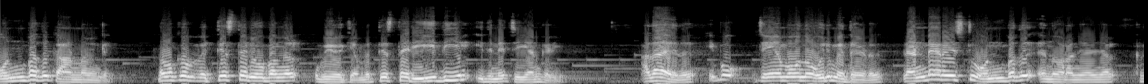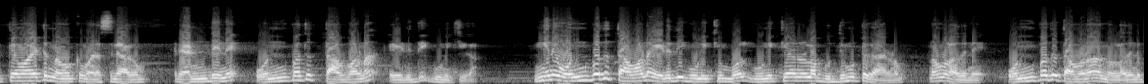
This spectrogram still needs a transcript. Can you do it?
ഒൻപത് കാണണമെങ്കിൽ നമുക്ക് വ്യത്യസ്ത രൂപങ്ങൾ ഉപയോഗിക്കാം വ്യത്യസ്ത രീതിയിൽ ഇതിനെ ചെയ്യാൻ കഴിയും. അതായത് ഇപ്പോൾ ചെയ്യാൻ പോകുന്ന ഒരു മെത്തേഡ് രണ്ട് റേസ് ടു ഒൻപത് എന്ന് പറഞ്ഞു കഴിഞ്ഞാൽ കൃത്യമായിട്ട് നമുക്ക് മനസ്സിലാകും രണ്ടിനെ ഒൻപത് തവണ എഴുതി ഗുണിക്കുക. ഇങ്ങനെ ഒൻപത് തവണ എഴുതി ഗുണിക്കുമ്പോൾ ഗുണിക്കാനുള്ള ബുദ്ധിമുട്ട് കാരണം നമ്മൾ അതിനെ ഒൻപത് തവണ എന്നുള്ളതിന്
